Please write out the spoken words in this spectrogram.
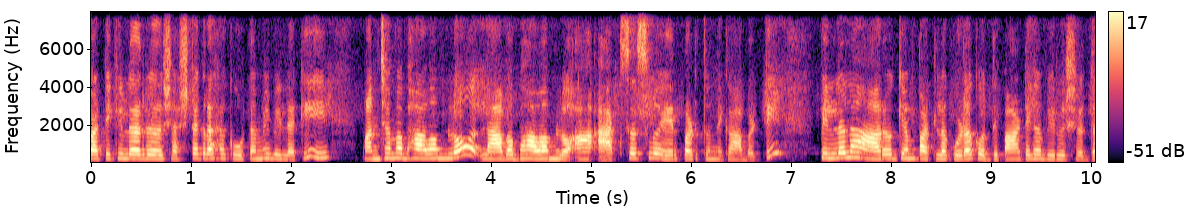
పర్టిక్యులర్ షష్టగ్రహ కూటమి వీళ్ళకి పంచమ భావంలో లాభభావంలో ఆ యాక్సెస్లో ఏర్పడుతుంది కాబట్టి పిల్లల ఆరోగ్యం పట్ల కూడా కొద్దిపాటిగా వీరు శ్రద్ధ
